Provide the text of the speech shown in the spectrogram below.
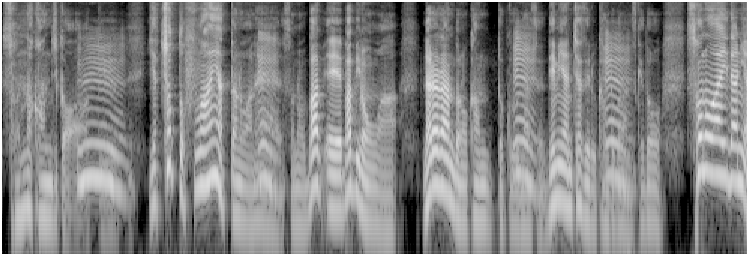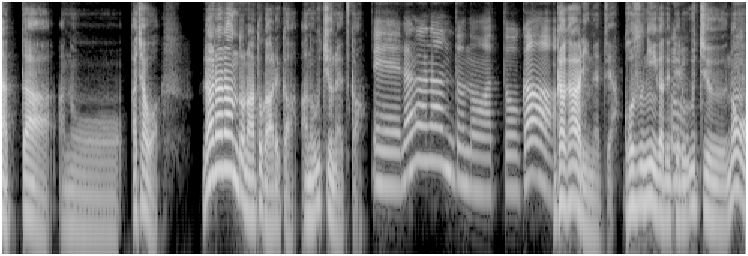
そんな感じかってういう、ん。いやちょっと不安やったのはね、うんそのバ,、えーバビロンはララランドの監督なんですよ、うんデミアン・チャゼル監督なんですけど、その間にあったあのーあちゃうわララランドの後があれか。あの宇宙のやつか。えー、ララランドの後が。ガガーリンのやつや。ゴズニーが出てるうん。宇宙の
